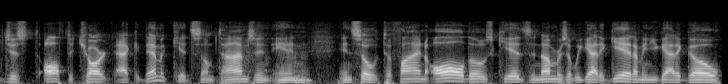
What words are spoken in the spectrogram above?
just off the chart academic kids sometimes. And and and so to find all those kids the numbers that we got to get I mean you got to go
